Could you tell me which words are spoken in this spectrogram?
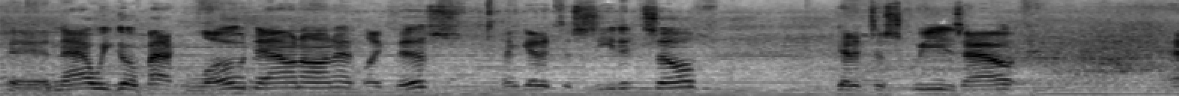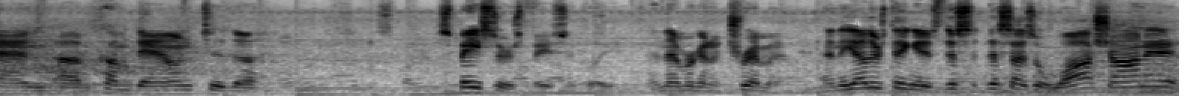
okay, and now we go back low down on it like this and get it to seat itself, get it to squeeze out, and um, come down to the spacers basically. and then we're gonna trim it. And the other thing is this, this has a wash on it,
